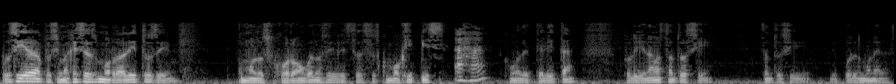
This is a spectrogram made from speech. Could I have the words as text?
Pues sí, era, pues imagínense esos morralitos de, como los jorongos, no sé, estos como hippies, Ajá. como de telita, pues lo llenamos tanto así, tanto así, de puras monedas.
